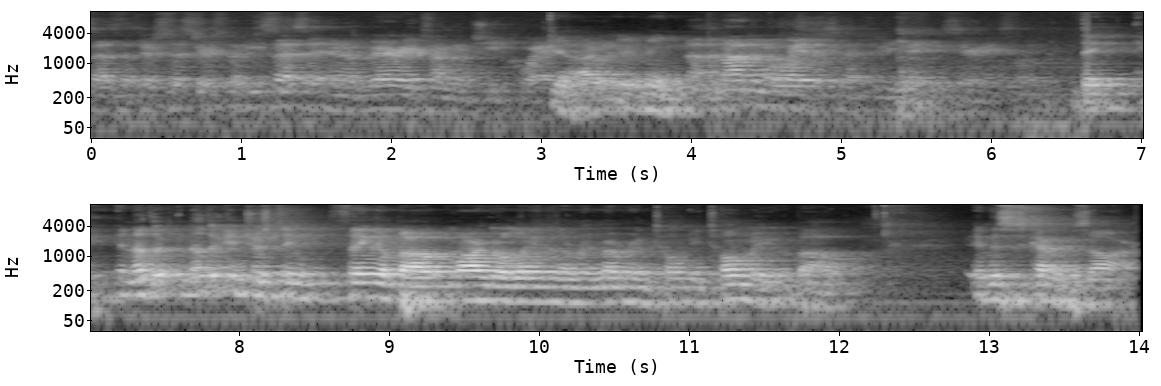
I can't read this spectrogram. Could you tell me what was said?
says that they're sisters, but he says it in a very tongue-in-cheek way. Yeah, I, I mean, not, not in a way that's meant to be taken seriously. They, another another interesting thing about Margot Lane that I'm remembering Tony told me about, and this is kind of bizarre.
